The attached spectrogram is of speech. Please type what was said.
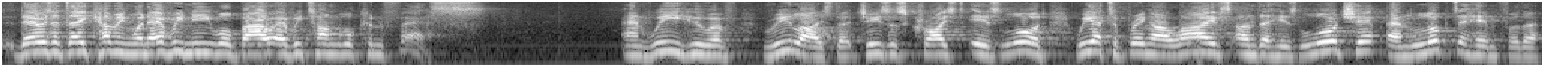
there is a day coming when every knee will bow, every tongue will confess. And we who have realized that Jesus Christ is Lord, we are to bring our lives under his lordship and look to him for the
